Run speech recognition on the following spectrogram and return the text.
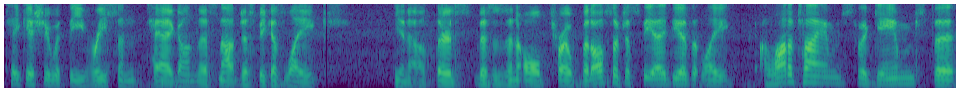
take issue with the recent tag on this not just because like you know there's this is an old trope but also just the idea that like a lot of times the games that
